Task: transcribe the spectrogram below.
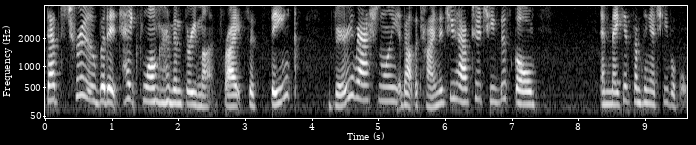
That's true, but it takes longer than three months, right? So think very rationally about the time that you have to achieve this goal and make it something achievable.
